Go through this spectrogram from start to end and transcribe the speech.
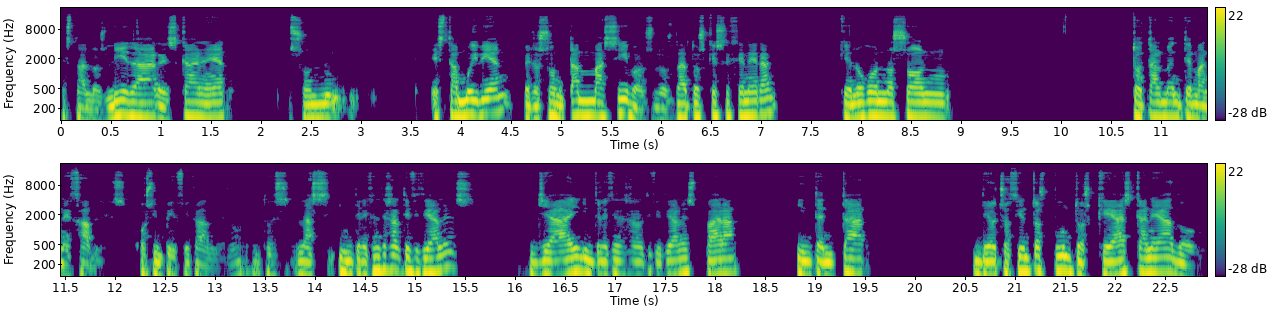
Están los LIDAR, escáner, son, están muy bien, pero son tan masivos los datos que se generan que luego no son totalmente manejables o simplificables. Entonces, las inteligencias artificiales, ya hay inteligencias artificiales para intentar de 800 puntos que ha escaneado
